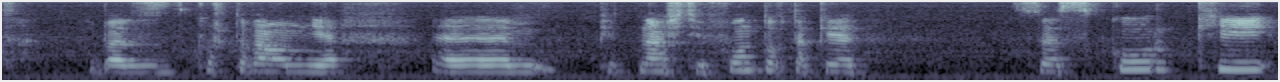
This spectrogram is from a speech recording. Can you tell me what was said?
chyba kosztowało mnie em, 15 funtów, takie ze skórki,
